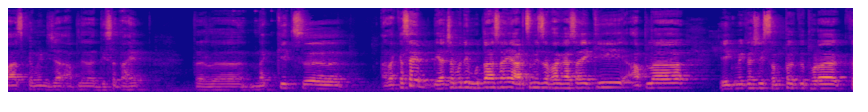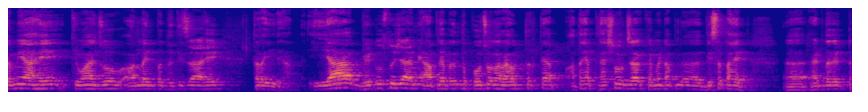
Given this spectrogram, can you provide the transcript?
पाच कमेंट ज्या आपल्याला दिसत आहेत तर अ, नक्कीच अ, आता कसं आहे याच्यामध्ये मुद्दा असा आहे अडचणीचा भाग असा आहे की आपला एकमेकाशी संपर्क थोडा कमी आहे किंवा जो ऑनलाईन पद्धतीचा आहे तर या भेटवस्तू ज्या आम्ही आपल्यापर्यंत पोहोचवणार आहोत तर त्या आता ह्या फ्लॅशवर ज्या कमेंट आपल्या दिसत आहेत at the rate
